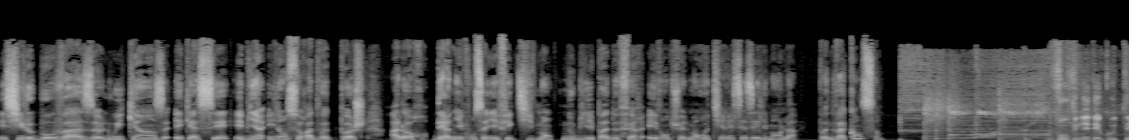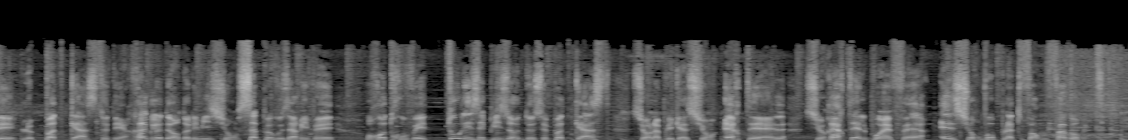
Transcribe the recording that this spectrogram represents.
et si le beau vase Louis XV est cassé, eh bien, il en sera de votre poche. Alors, dernier conseil, effectivement, n'oubliez pas de faire éventuellement retirer ces éléments-là. Bonnes vacances Vous venez d'écouter le podcast des règles d'or de l'émission Ça peut vous arriver. Retrouvez tous les épisodes de ce podcast sur l'application RTL, sur rtl.fr et sur vos plateformes favorites.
